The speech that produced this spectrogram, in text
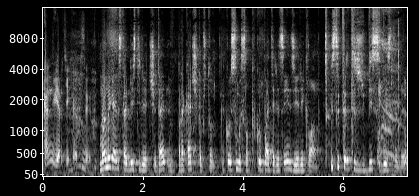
Конвертиков. всё. Мы наконец-то объяснили читать прокатчикам, что какой смысл покупать рецензии и рекламу. То есть это, же бессмысленно.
